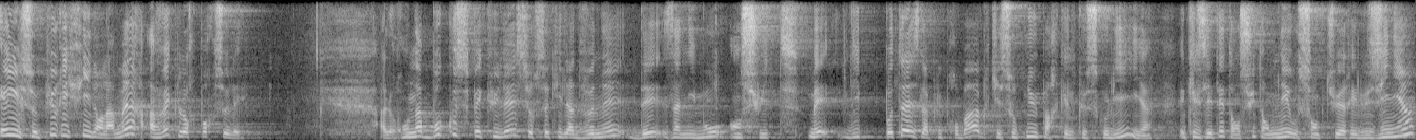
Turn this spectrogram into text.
et ils se purifient dans la mer avec leur porcelet. Alors on a beaucoup spéculé sur ce qu'il advenait des animaux ensuite, mais la plus probable, qui est soutenue par quelques scolignes, est qu'ils étaient ensuite emmenés au sanctuaire élusinien,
